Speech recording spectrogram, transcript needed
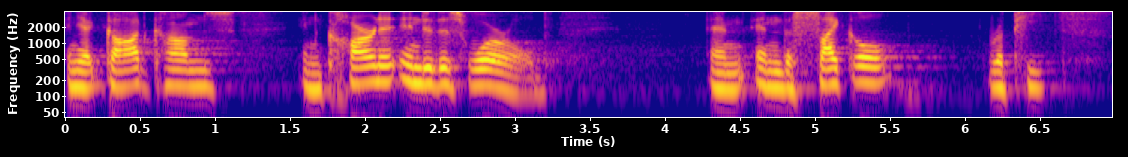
And yet God comes incarnate into this world, and, and the cycle repeats.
